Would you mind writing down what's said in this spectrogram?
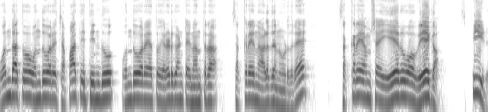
ಒಂದು ಅಥವಾ ಒಂದೂವರೆ ಚಪಾತಿ ತಿಂದು ಒಂದೂವರೆ ಅಥವಾ ಎರಡು ಗಂಟೆ ನಂತರ ಸಕ್ಕರೆಯನ್ನು ಅಳೆದು ನೋಡಿದ್ರೆ ಸಕ್ಕರೆ ಅಂಶ ಏರುವ ವೇಗ ಸ್ಪೀಡ್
